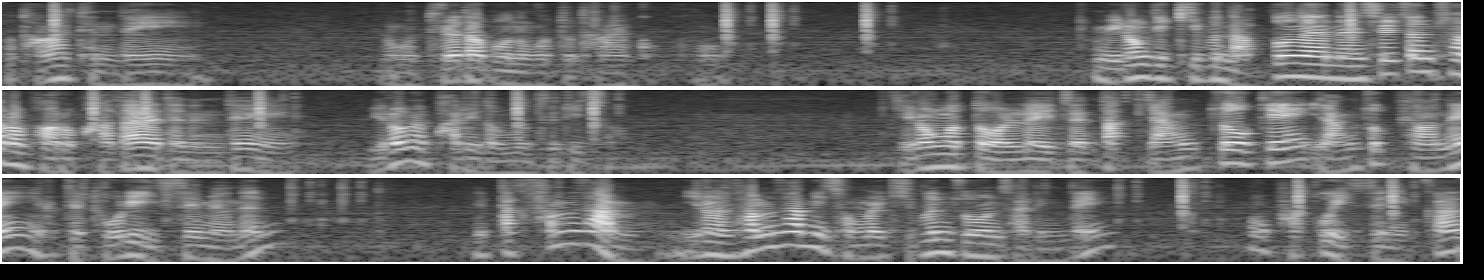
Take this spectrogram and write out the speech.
더 당할 텐데 이런 거 들여다보는 것도 당할 거고 이런 게 기분 나쁘면은 실전처럼 바로 받아야 되는데 이러면 발이 너무 느리죠. 이런 것도 원래 이제 딱 양쪽에 양쪽 변에 이렇게 돌이 있으면은 딱 33 이런 33이 정말 기분 좋은 자리인데 어, 받고 있으니까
